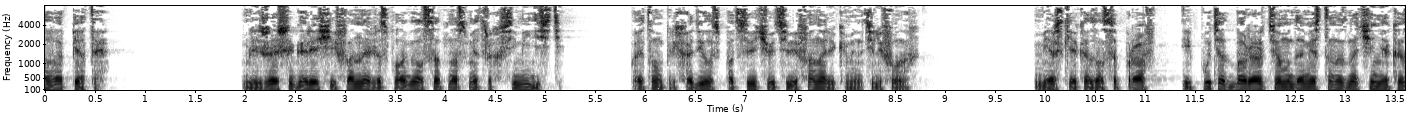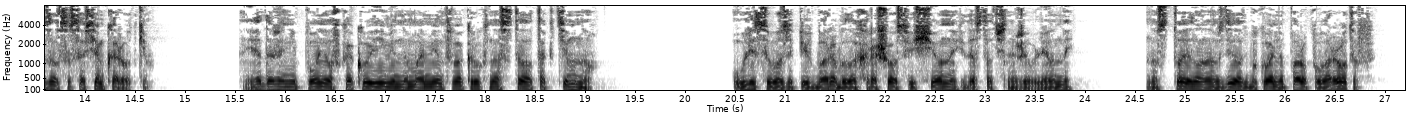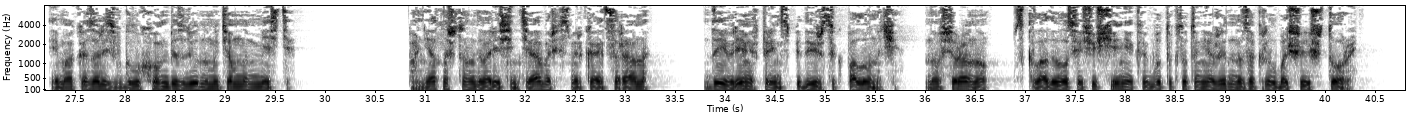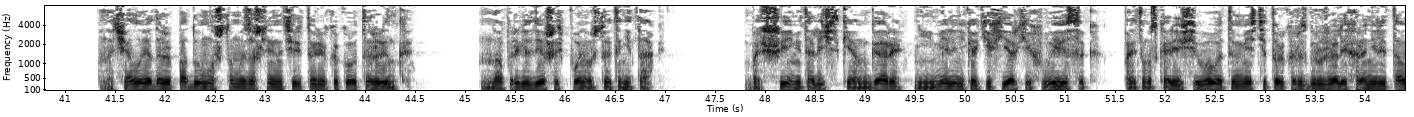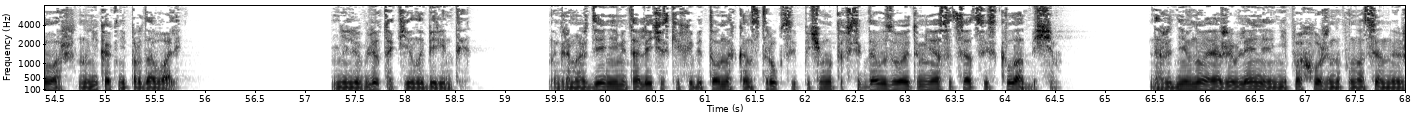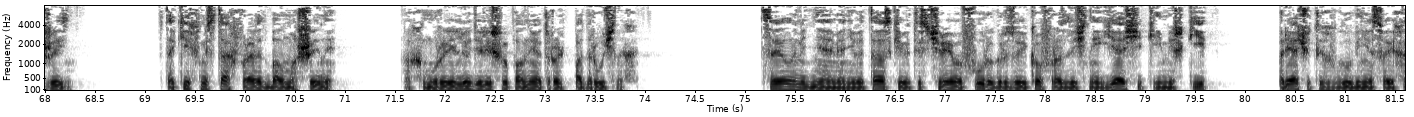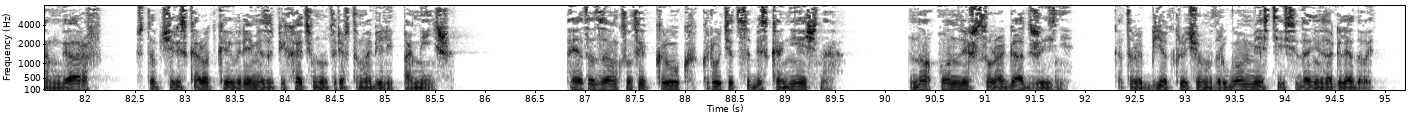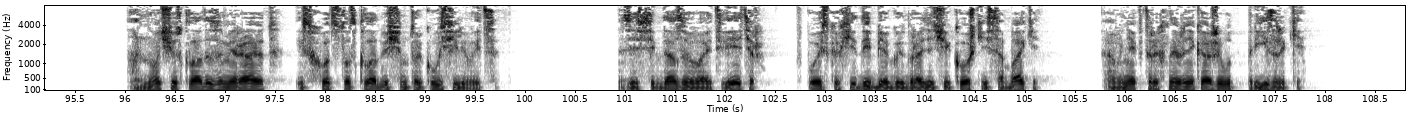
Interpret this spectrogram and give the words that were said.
Глава пятая. Ближайший горящий фонарь располагался от нас метрах в семидесяти, поэтому приходилось подсвечивать себе фонариками на телефонах. Мерзкий оказался прав, и путь от бара Артема до места назначения оказался совсем коротким. Я даже не понял, в какой именно момент вокруг нас стало так темно. Улица возле пивбара была хорошо освещенной и достаточно оживленной, но стоило нам сделать буквально пару поворотов, и мы оказались в глухом, безлюдном и темном месте. Понятно, что на дворе сентябрь, смеркается рано, да и время, в принципе, движется к полуночи, но все равно складывалось ощущение, как будто кто-то неожиданно закрыл большие шторы. Поначалу я даже подумал, что мы зашли на территорию какого-то рынка, но, приглядевшись, понял, что это не так. Большие металлические ангары не имели никаких ярких вывесок, поэтому, скорее всего, в этом месте только разгружали и хранили товар, но никак не продавали. Не люблю такие лабиринты. Нагромождение металлических и бетонных конструкций почему-то всегда вызывает у меня ассоциации с кладбищем. Даже дневное оживление не похоже на полноценную жизнь. В таких местах правят бал машины, а хмурые люди лишь выполняют роль подручных. Целыми днями они вытаскивают из чрева фуры грузовиков различные ящики и мешки, прячут их в глубине своих ангаров, чтобы через короткое время запихать внутрь автомобилей поменьше. Этот замкнутый круг крутится бесконечно, но он лишь суррогат жизни, который бьет ключом в другом месте и сюда не заглядывает. А ночью склады замирают, и сходство с кладбищем только усиливается. Здесь всегда завывает ветер, в поисках еды бегают бродячие кошки и собаки, а в некоторых наверняка живут призраки.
